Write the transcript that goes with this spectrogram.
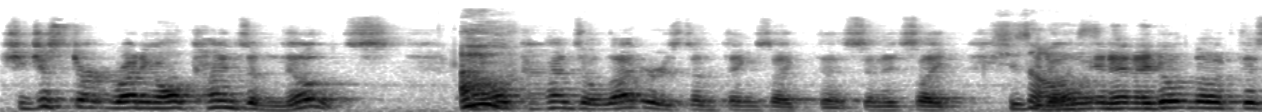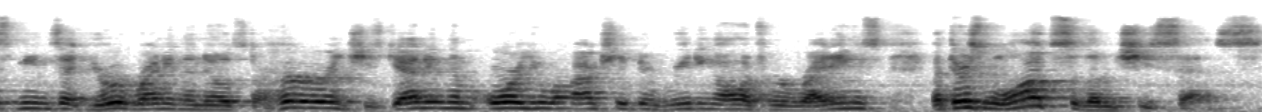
she just started writing all kinds of notes. All kinds of letters and things like this and it's like She's you know always- and, and i don't know if this means that you're writing the notes to her and she's getting them or you actually been reading all of her writings but there's lots of them she says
